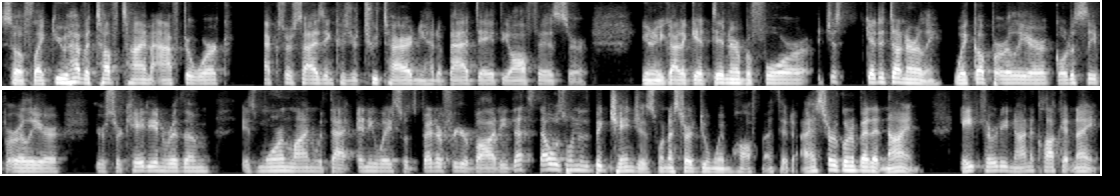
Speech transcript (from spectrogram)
So if like you have a tough time after work exercising because you're too tired and you had a bad day at the office or you know you got to get dinner before just get it done early. Wake up earlier go to sleep earlier. Your circadian rhythm is more in line with that anyway so it's better for your body. That's that was one of the big changes when i started doing wim hof method. I started going to bed at 9 8 30 9 o'clock at night.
